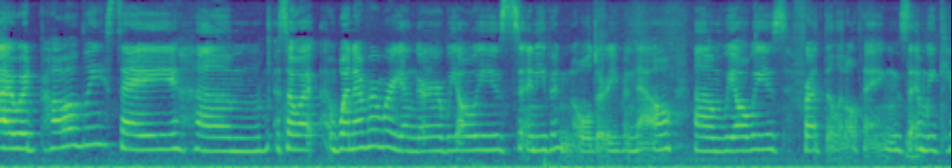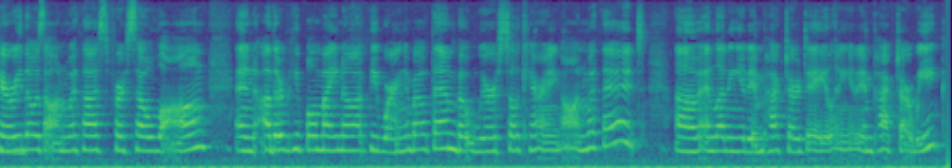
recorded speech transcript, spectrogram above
I would probably say um, so. I, whenever we're younger, we always, and even older, even now, um, we always fret the little things, and we carry those on with us for so long. And other people might not be worrying about them, but we're still carrying on with it um, and letting it impact our day, letting it impact our week.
